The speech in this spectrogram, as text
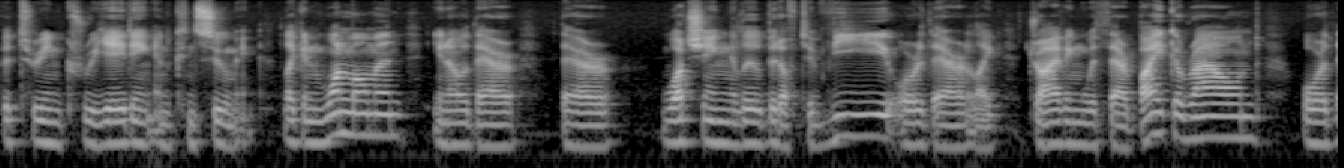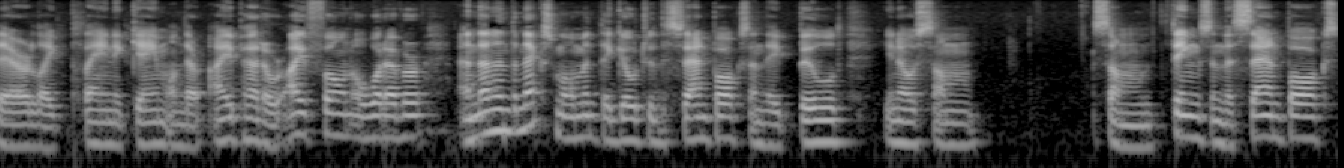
between creating and consuming like in one moment you know they're they're watching a little bit of TV or they're like driving with their bike around or they're like playing a game on their iPad or iPhone or whatever. And then in the next moment they go to the sandbox and they build you know some some things in the sandbox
